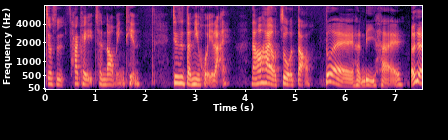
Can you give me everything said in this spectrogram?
就是他可以撑到明天，就是等你回来，然后还有做到。对，很厉害。而且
